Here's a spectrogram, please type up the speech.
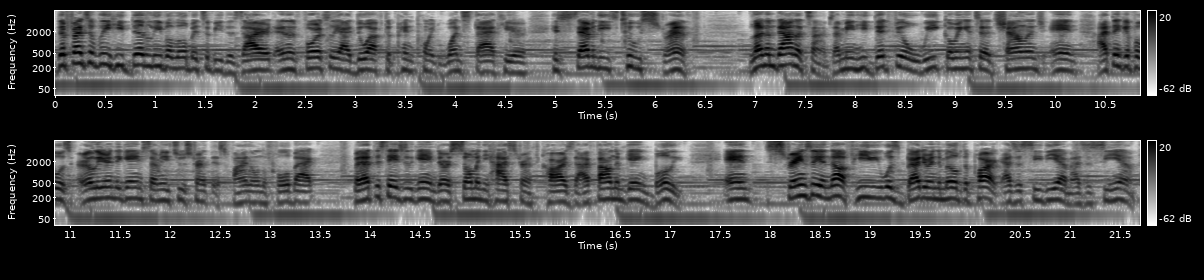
defensively, he did leave a little bit to be desired. And unfortunately, I do have to pinpoint one stat here his 72 strength let him down at times. I mean, he did feel weak going into a challenge, and I think if it was earlier in the game, 72 strength is fine on the fullback. But at this stage of the game, there are so many high strength cards that I found him getting bullied. And strangely enough, he was better in the middle of the park as a CDM, as a CM.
